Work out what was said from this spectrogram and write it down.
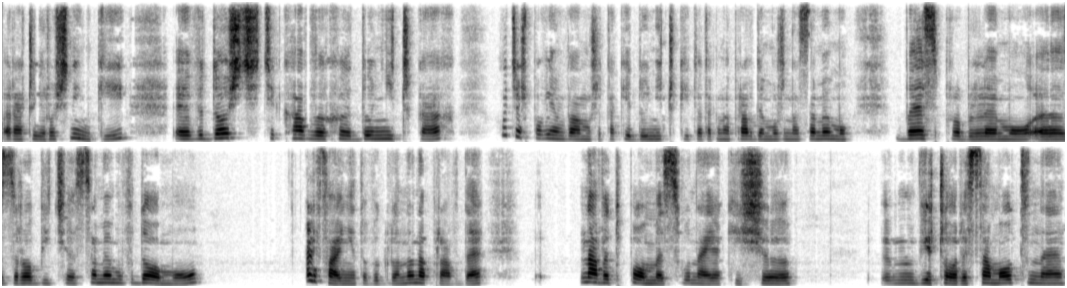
raczej roślinki, e, w dość ciekawych doniczkach. Chociaż powiem Wam, że takie doniczki to tak naprawdę można samemu bez problemu e, zrobić samemu w domu. Ale fajnie to wygląda, naprawdę. Nawet pomysł na jakieś e, em, wieczory samotne,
